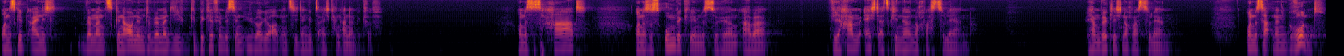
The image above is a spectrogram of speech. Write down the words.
Und es gibt eigentlich, wenn man es genau nimmt und wenn man die Begriffe ein bisschen übergeordnet sieht, dann gibt es eigentlich keinen anderen Begriff. Und es ist hart und es ist unbequem, das zu hören, aber wir haben echt als Kinder noch was zu lernen. Wir haben wirklich noch was zu lernen. Und es hat einen Grund.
